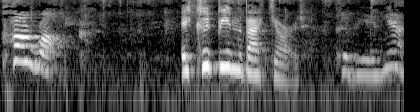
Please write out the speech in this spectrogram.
Car rock. It could be in the backyard. Could be in here.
